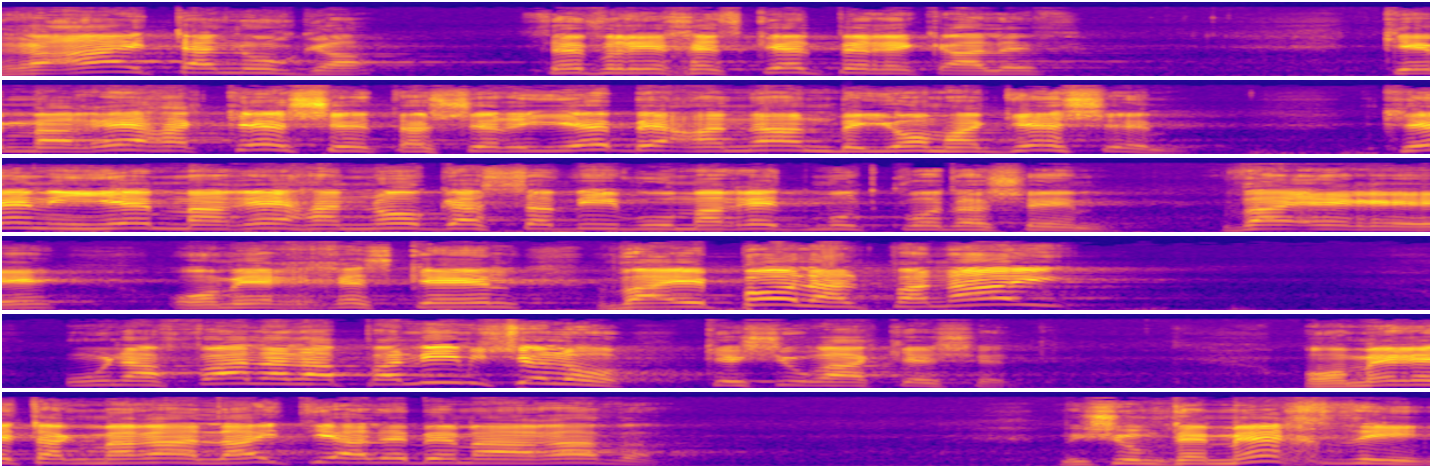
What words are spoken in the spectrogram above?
ראה את הנוגה ספר יחזקאל פרק א' כמראה הקשת אשר יהיה בענן ביום הגשם כן יהיה מראה הנוגה סביב ומראה דמות כבוד השם ואראה, אומר יחזקאל, ואפול על פניי. הוא נפל על הפנים שלו כשהוא ראה קשת. אומרת הגמרא, לי תעלה במערבה. משום דמחזי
